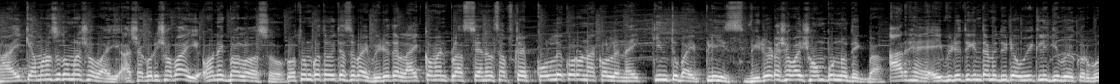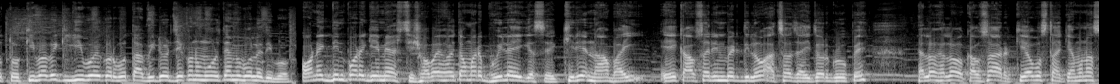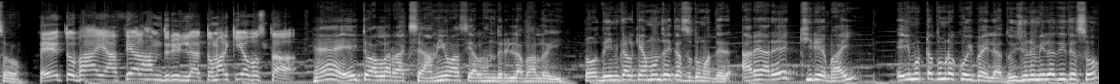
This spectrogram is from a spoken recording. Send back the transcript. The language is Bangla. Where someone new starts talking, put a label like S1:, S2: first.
S1: ভাই, কেমন আছো তোমরা সবাই? আশা করি সবাই অনেক ভালো আছো। প্রথম কথা হইতেছে ভাই, ভিডিওতে like comment plus channel subscribe করলে করো, না করলে নাই, কিন্তু ভাই প্লিজ ভিডিওটা সবাই সম্পূর্ণ দেখবা। আর হ্যাঁ এই ভিডিওতে কিন্তু আমি দুইটা উইকলি গিভওয়ে করব, তো কীভাবে কি গিভওয়ে করব তা ভিডিওর যে কোনো মুহূর্তে আমি বলে দিব। অনেক দিন পরে গেমে আসছি, সবাই হয়তো আমার ভুলাই গেছে। কিরে, না ভাই এই কাউসার ইনভাইট দিল আচ্ছা যাই তোর গ্রুপে হ্যালো হ্যালো কাউসার কি অবস্থা? কেমন আছো?
S2: এই তো ভাই আছি আলহামদুলিল্লাহ। তোমার কি অবস্থা?
S1: হ্যাঁ এই তো আল্লাহ রাখছে আমিও আছি আলহামদুলিল্লাহ ভালোই। তো দিনকাল কেমন যাইতেছো তোমাদের? আরে আরে কিরে ভাই? এই মোটটা তোমরা কই পাইলা? দুইজনে মিলা দিতেছো?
